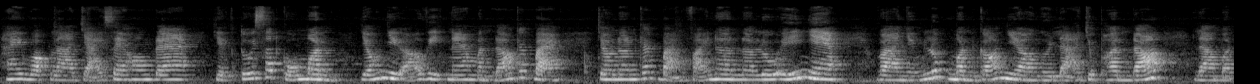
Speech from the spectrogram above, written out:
hay hoặc là chạy xe Honda giật túi sách của mình, giống như ở Việt Nam mình đó các bạn. Cho nên các bạn phải nên lưu ý nha và những lúc mình có nhờ người lạ chụp hình đó là mình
